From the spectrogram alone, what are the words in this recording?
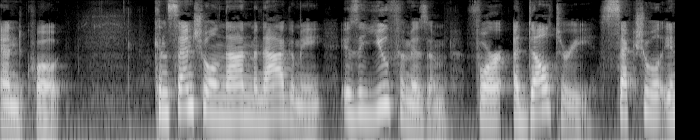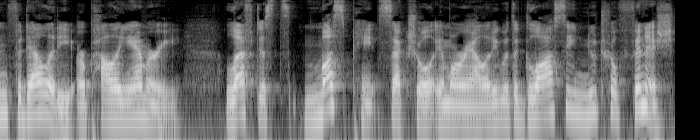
end quote. Consensual non monogamy is a euphemism for adultery, sexual infidelity, or polyamory. Leftists must paint sexual immorality with a glossy, neutral finish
